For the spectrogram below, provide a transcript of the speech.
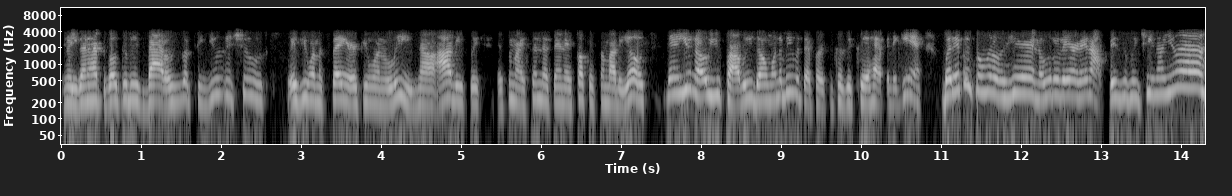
You know, you're gonna have to go through these battles. It's up to you to choose if you want to stay or if you want to leave. Now, obviously, if somebody's sitting up there and they fucking somebody else, then you know you probably don't want to be with that person because it could happen again. But if it's a little here and a little there, they're not physically cheating on you. Eh,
